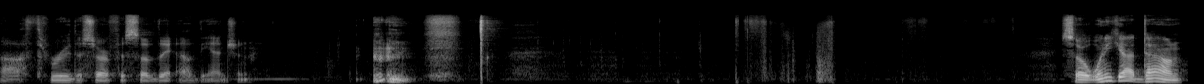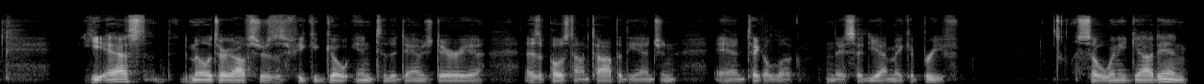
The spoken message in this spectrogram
uh, through the surface of the of the engine. so when he got down, he asked the military officers if he could go into the damaged area as opposed to on top of the engine and take a look. And they said, yeah, make it brief. So when he got in,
